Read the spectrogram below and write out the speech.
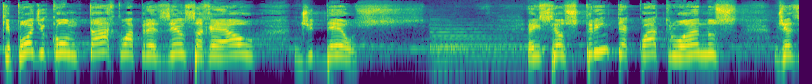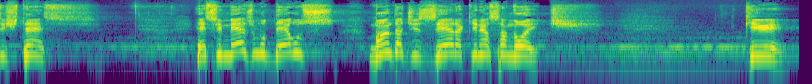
que pode contar com a presença real de Deus em seus 34 anos de existência. Esse mesmo Deus manda dizer aqui nessa noite que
